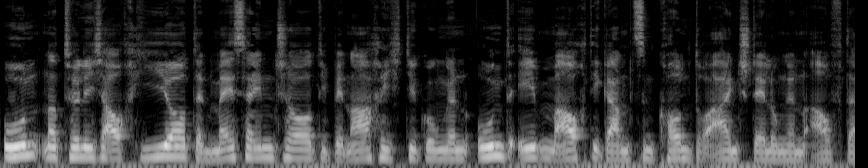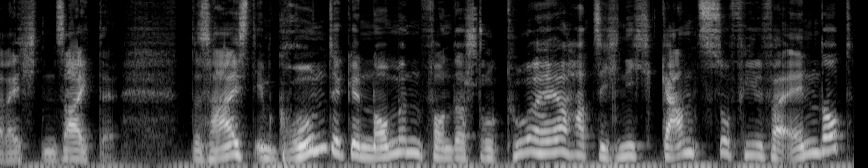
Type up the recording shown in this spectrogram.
und natürlich auch hier den Messenger, die Benachrichtigungen und eben auch die ganzen Kontoeinstellungen auf der rechten Seite. Das heißt, im Grunde genommen von der Struktur her hat sich nicht ganz so viel verändert,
